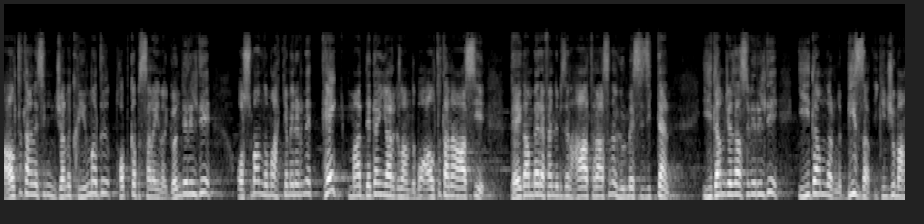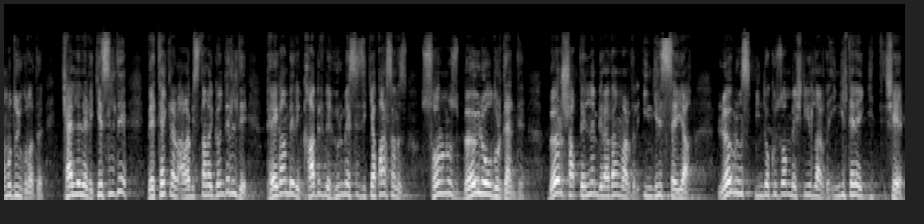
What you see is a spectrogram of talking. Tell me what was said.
Altı tanesinin canı kıyılmadı. Topkapı Sarayı'na gönderildi. Osmanlı mahkemelerine tek maddeden yargılandı. Bu altı tane asi. Peygamber Efendimizin hatırasına hürmetsizlikten idam cezası verildi. İdamlarını bizzat 2. Mahmud uyguladı. Kelleleri kesildi ve tekrar Arabistan'a gönderildi. Peygamberin kabrine hürmetsizlik yaparsanız sonunuz böyle olur dendi. Börşap denilen bir adam vardır. İngiliz seyyah. Lawrence 1915'li yıllarda İngiltere'ye git, şey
